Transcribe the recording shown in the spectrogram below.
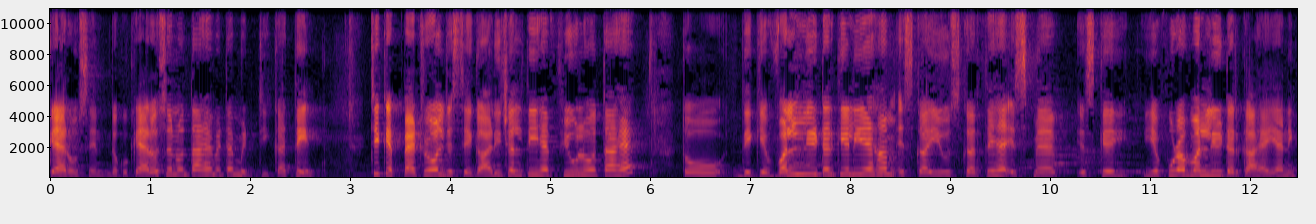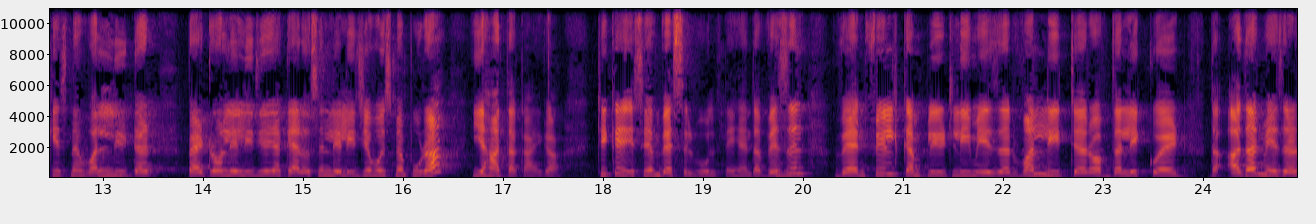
कैरोसिन। देखो, कैरोसिन होता है बेटा मिट्टी का तेल। ठीक है, पेट्रोल जिससे गाड़ी चलती है, फ्यूल होता है। तो देखिए, वन लीटर के लिए हम इसका यूज़ करते हैं। इसमें, इसके, ये पूरा वन लीटर का है। यानी कि इसमें वन लीटर पेट्रोल ले लीजिए या कैरोसिन ले लीजिए, वो इसमें पूरा यहाँ तक आएगा। ठीक है, इसे हम वेसल बोलते हैं। The vessel when filled completely measure one litre of the liquid the other measure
